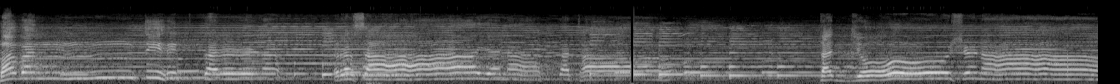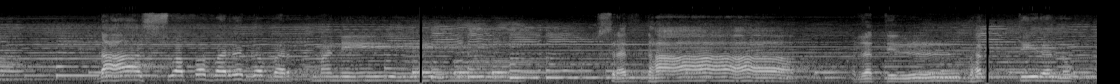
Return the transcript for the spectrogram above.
भवन्ति हृत्कर्ण रसायना कथा। तज्जोषणा दास्वपवर्ग वर्त्मनि श्रद्धा रतिर्भक्तिरनुक्रमिष्यते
